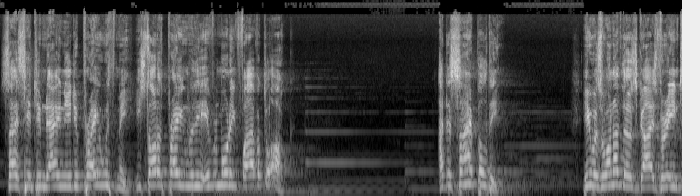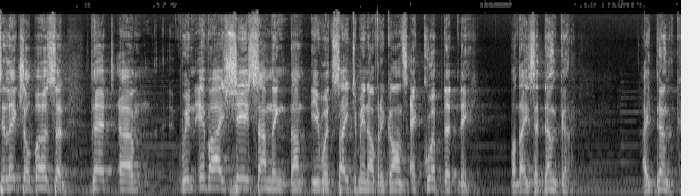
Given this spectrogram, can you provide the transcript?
So I said to him, Now you need to pray with me. He started praying with me every morning, five o'clock. I discipled him. He was one of those guys, very intellectual person, that um, whenever I share something, then he would say to me in Afrikaans, koop dit nie. Want hy's 'n dinker. Hy dink.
